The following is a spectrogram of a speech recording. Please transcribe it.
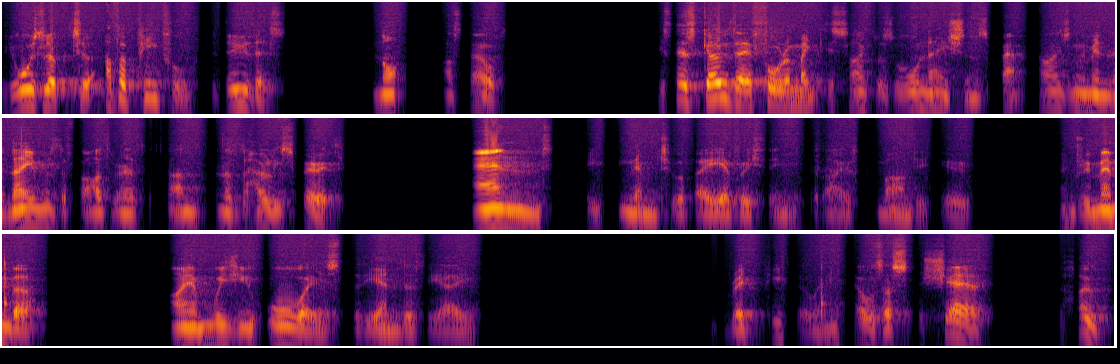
We always look to other people to do this, not ourselves. He says, Go therefore and make disciples of all nations, baptizing them in the name of the Father and of the Son and of the Holy Spirit, and teaching them to obey everything that I have commanded you. And remember, I am with you always to the end of the age. Read Peter when he tells us to share the hope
